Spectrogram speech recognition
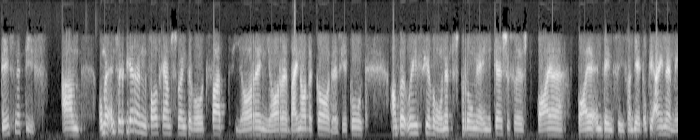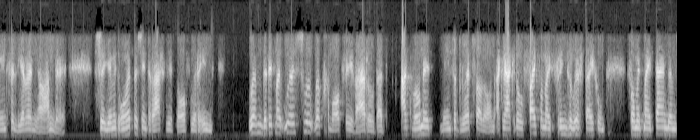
Definitief. Um om 'n instrukteur in valskerm spring te word, vat jare en jare, byna dekades. Jy kom amper oor 700 spronge en die kursus is baie baie intensief want jy het op die einde mense lewe in jou hande. So jy moet 100% reg wees daarvoor en oom dit het my oë so oop gemaak vir die wêreld dat ek wil net mense blootstel daaraan. Ek ek het al vyf van my vriende hooftuig om saam met my tandem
